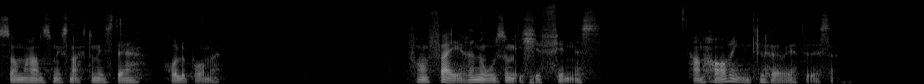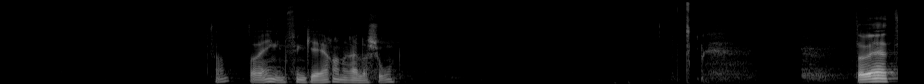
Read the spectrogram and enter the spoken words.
som han som jeg snakket om i sted, holder på med. For han feirer noe som ikke finnes. Han har ingen tilhørighet til disse. Det er ingen fungerende relasjon. Det er, et,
